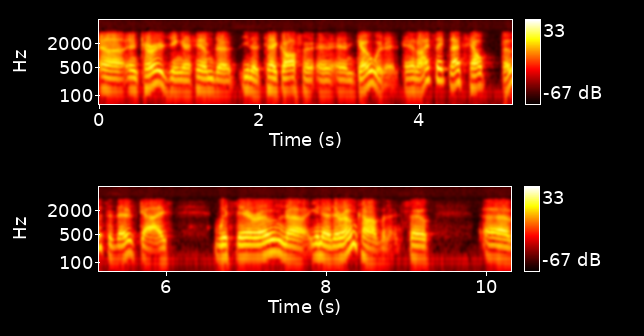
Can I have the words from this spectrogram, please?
uh, encouraging of him to you know take off and, and go with it. And I think that's helped both of those guys with their own uh, you know their own confidence. So uh,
